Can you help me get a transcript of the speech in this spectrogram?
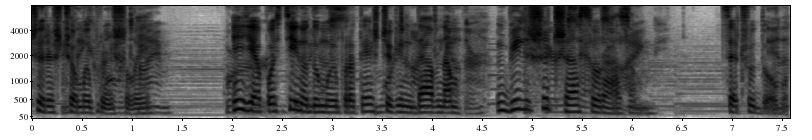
через що ми пройшли. І я постійно думаю про те, що він дав нам більше часу разом. Це чудово.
